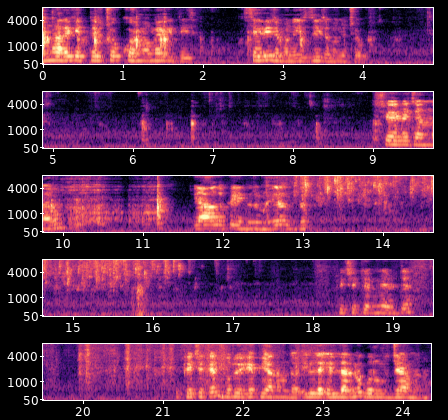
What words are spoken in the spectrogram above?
Onun hareketleri çok koymama gidiyor. Seviyorum onu, izliyorum onu çok. Şöyle canlarım. Yağlı peynirimi ezdim. Peçetem nerede? Bu peçetem duruyor hep yanımda. İlle ellerime kurulayacağım onu.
